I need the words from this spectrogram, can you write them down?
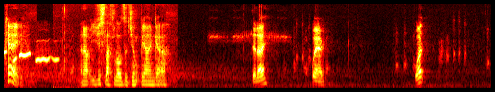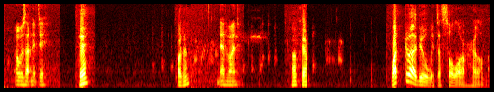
Okay. I know, you just left loads of junk behind, Gar. Did I? Where? What? Oh, was that Nipdy? Eh? Pardon? Never mind. Okay. What do I do with a solar helmet?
